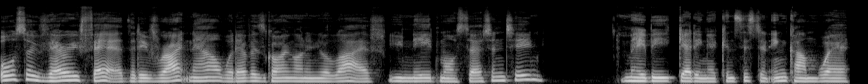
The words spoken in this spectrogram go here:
also very fair that if right now, whatever's going on in your life, you need more certainty, maybe getting a consistent income where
